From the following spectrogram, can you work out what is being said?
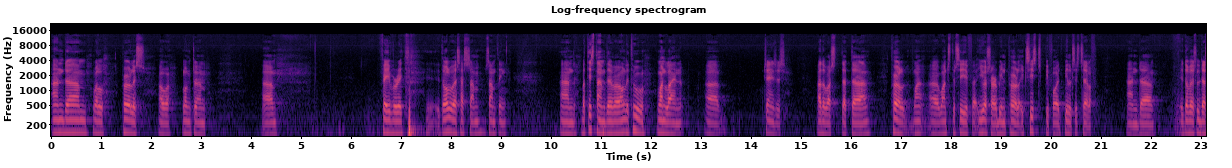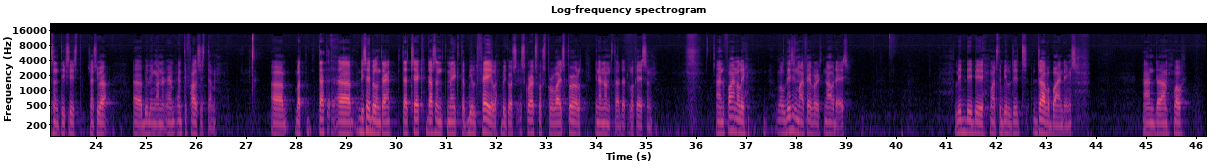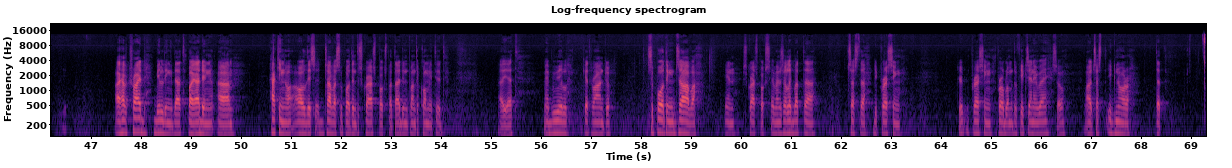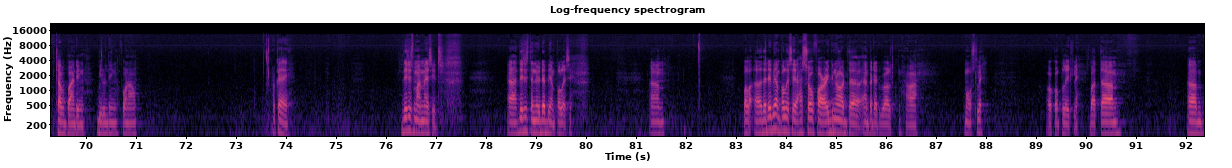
And um, well, Perl is our long-term um, favorite. It always has some something. And but this time there were only two one-line uh, changes otherwise that uh, Perl uh, wants to see if USRB in Perl exists before it builds itself. And uh, it obviously doesn't exist since we are uh, building on an empty file system. Um, but that uh, disabling that, that, check doesn't make the build fail because Scratchbox provides Perl in a non-standard location. And finally, well, this is my favorite nowadays. libdb wants to build its Java bindings. And uh, well, I have tried building that by adding um, hacking all this Java support into Scratchbox, but I didn't want to commit it uh, yet. Maybe we'll get around to supporting Java in Scratchbox eventually, but uh, just a depressing, depressing problem to fix anyway. So I'll just ignore that Java binding building for now. Okay. This is my message. Uh, this is the new Debian policy. Um, well, uh, the Debian policy has so far ignored the embedded world uh, mostly or completely. But um, um,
